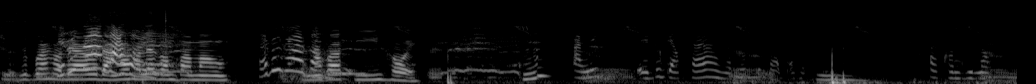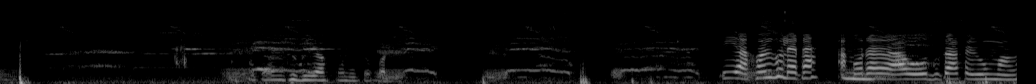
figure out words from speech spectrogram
গছজোপা হ'লে আৰু ডাঙৰ হ'লে গম পাম আৰু। এনেকুৱা কি হয়। হৈ গ'ল এটা। আকৌ আৰু দুটা আছে ৰুম আৰু।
